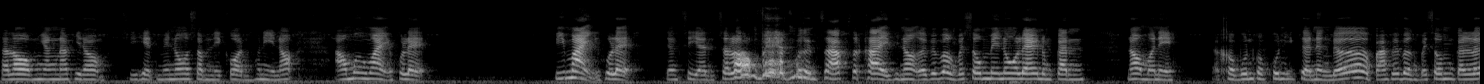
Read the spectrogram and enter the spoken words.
สลองยังนะพี่น้องสิเฮ็ดเมนูซำนี้ก่อนพุ่นนี้เนาะเอามือใหม่พุ่นแหละปีใหม่พุ่นแหละจังเสียนสลอง80,000ซับสไครพี่น้องเอ้ยไปเบิ่งไปชมเมนูแรงนำกันเนาะมื้อนี้ ขอบคุญขอบคุณอีกเถื่อหนึ่งเด้อไปไปเบิ่งไปชมกันเล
